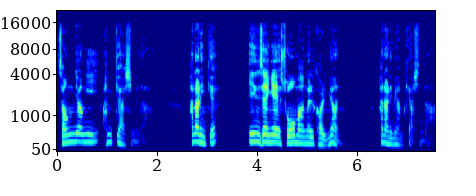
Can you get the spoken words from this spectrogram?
성령이 함께 하십니다. 하나님께 인생의 소망을 걸면 하나님이 함께 하신다.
